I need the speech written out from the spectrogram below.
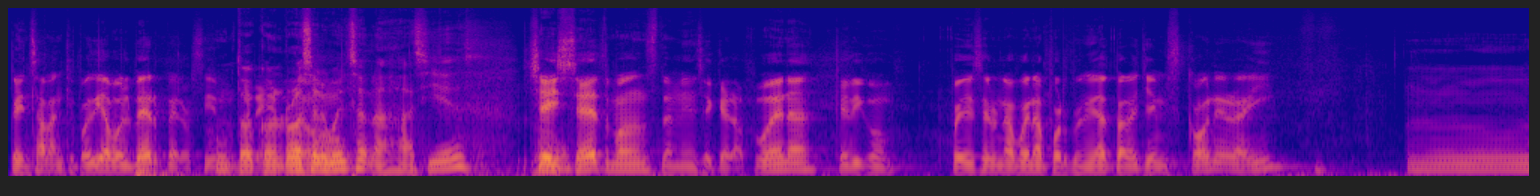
pensaban que podía volver, pero siempre Junto con no. Russell Wilson, ajá, así es. Chase Edmonds también se queda fuera. Que digo, puede ser una buena oportunidad para James Conner ahí. Mm,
